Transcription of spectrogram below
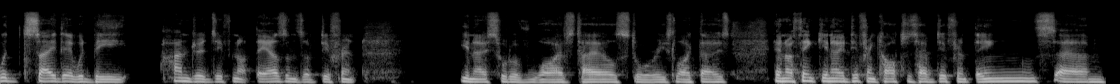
would say there would be hundreds, if not thousands, of different, you know, sort of wives' tales, stories like those. And I think, you know, different cultures have different things. Um,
